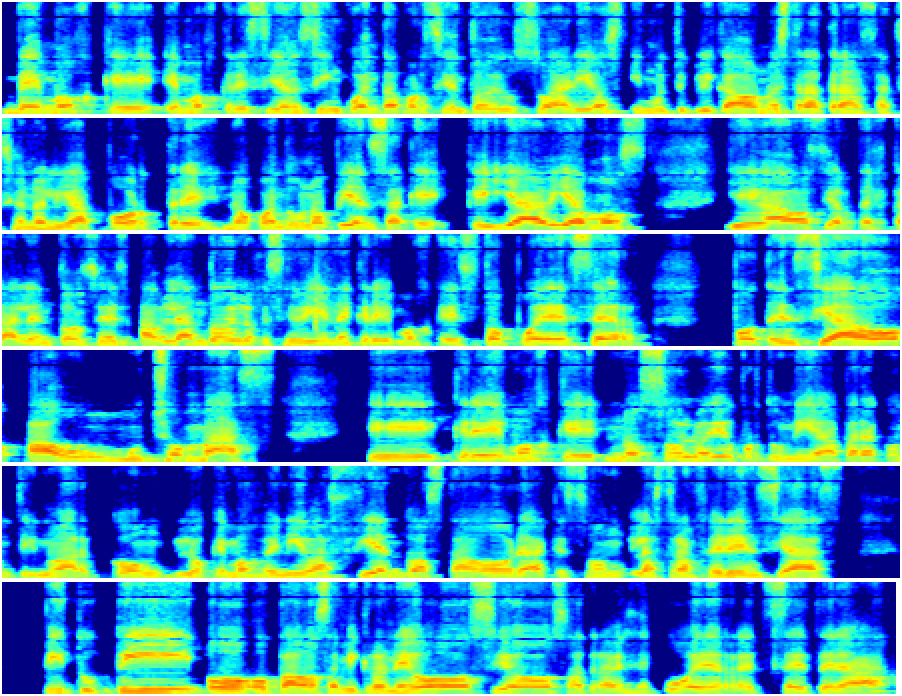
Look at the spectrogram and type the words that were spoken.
vemos que hemos crecido en 50% de usuarios y multiplicado nuestra transaccionalidad por tres, ¿no? Cuando uno piensa que, que ya habíamos llegado a cierta escala. Entonces, hablando de lo que se viene, creemos que esto puede ser potenciado aún mucho más. Eh, creemos que no solo hay oportunidad para continuar con lo que hemos venido haciendo hasta ahora, que son las transferencias P2P o, o pagos a micronegocios a través de QR, etcétera,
